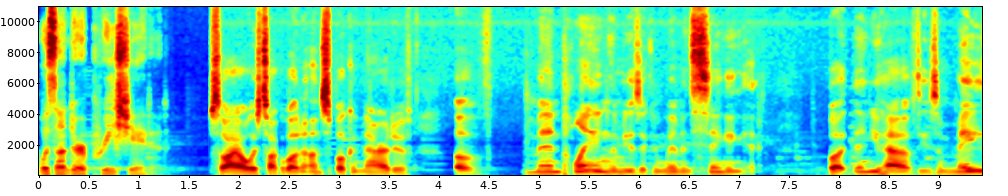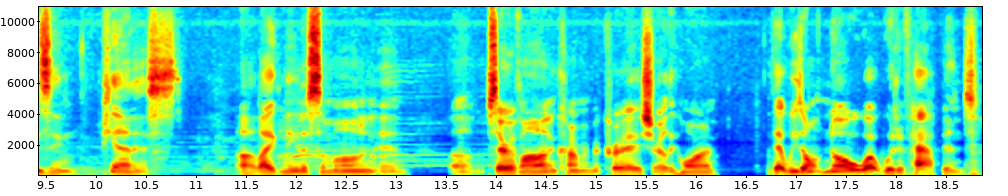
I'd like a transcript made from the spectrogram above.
was underappreciated. So I always talk about an unspoken narrative of men playing the music and women singing it. But then you have these amazing pianists uh, like Nina Simone and um, Sarah Vaughan and Carmen McRae, Shirley Horn, that we don't know what would have happened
